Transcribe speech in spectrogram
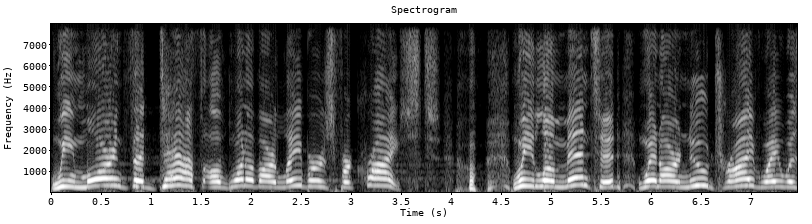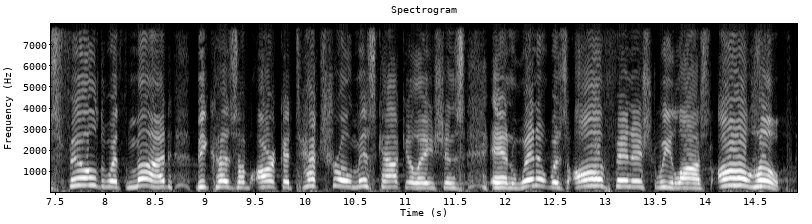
We mourned the death of one of our laborers for Christ. we lamented when our new driveway was filled with mud because of architectural miscalculations. And when it was all finished, we lost all hope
